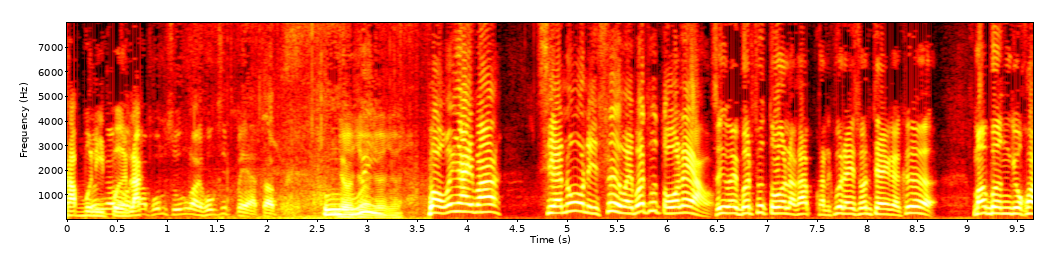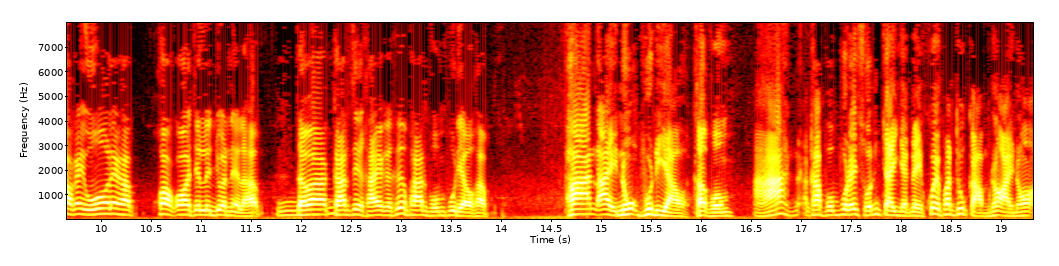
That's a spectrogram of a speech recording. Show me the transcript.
ครับมือนี้เปิดรักครับผมสูงร้อยหกสิบแปดครับเดี๋ยวเดี๋ยวเดี๋ยวเดี๋ยวบอกง่ายๆว่าเสียโน่นี่ซื้อไว้เบิดทุกโตวแล้ว ซื้อไว้เบิร์ดสุดตัวแหละครับคันผู้ใดสนใจก็คือ มาเบิ่งอยู่คอกไอโอเลยครับคอกอเจริญยนต์เนี่ยแหละครับ แต่ว่าการซื้อขายก็คือผ่านผมผู้เดียวครับ ผ่านไอ้หนุผู้เดียว ครับผม อ่านะครับผมผู้ใดสนใจอยากได้คุ้วยพันธุกรรมเนาะไอ้เนาะ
